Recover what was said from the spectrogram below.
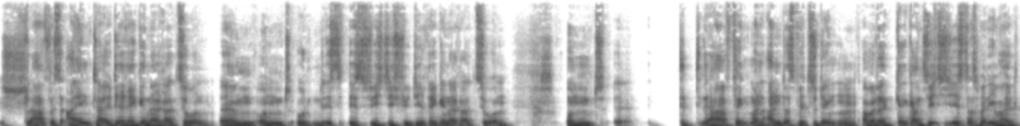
Schlaf ist ein Teil der Regeneration ähm, und, und ist, ist wichtig für die Regeneration. Und äh, da fängt man an, das mitzudenken. Aber da, ganz wichtig ist, dass man eben halt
